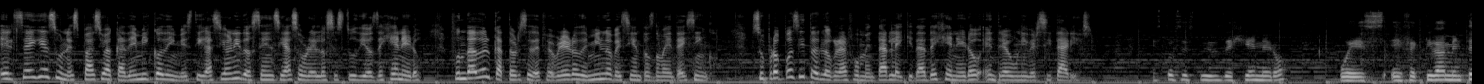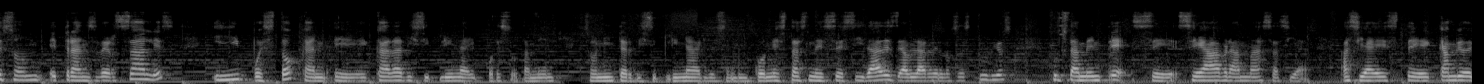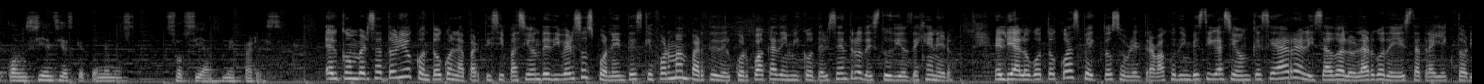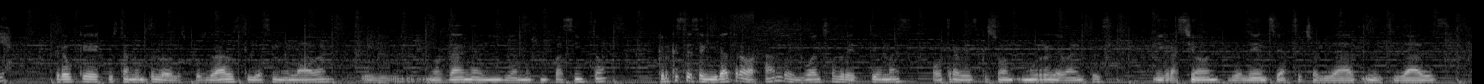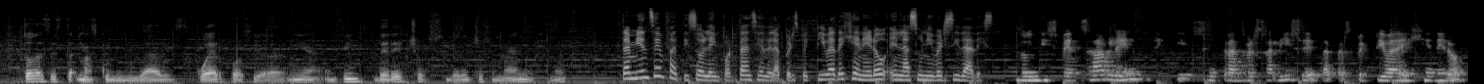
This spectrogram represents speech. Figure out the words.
El SEG es un espacio académico de investigación y docencia sobre los estudios de género, fundado el 14 de febrero de 1995. Su propósito es lograr fomentar la equidad de género entre universitarios. Estos estudios de género, pues efectivamente son eh, transversales y pues tocan eh, cada disciplina y por eso también son interdisciplinarios. Con estas necesidades de hablar de los estudios, justamente se, se abra más hacia hacia este cambio de conciencias que tenemos social, me parece. El conversatorio contó con la participación de diversos ponentes que forman parte del cuerpo académico del Centro de Estudios de Género. El diálogo tocó aspectos sobre el trabajo de investigación que se ha realizado a lo largo de esta trayectoria. Creo que justamente lo de los posgrados que ya señalaban eh, nos dan ahí, digamos, un pasito. Creo que se seguirá trabajando igual sobre temas, otra vez, que son muy relevantes migración, violencia, sexualidad, identidades, todas estas masculinidades, cuerpos, ciudadanía, en fin, derechos, derechos humanos, ¿no? También se enfatizó la importancia de la perspectiva de género en las universidades. Lo indispensable de que se transversalice esta perspectiva de género,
